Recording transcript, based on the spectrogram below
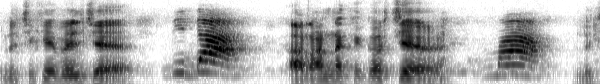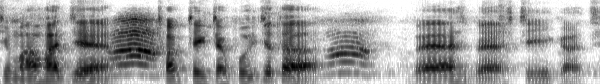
লুচি কে বেলছে? আর রান্না কে করছে? লুচি মা ভাজছে? হ্যাঁ। সব ঠিকঠাক ফুলছে তো? বেশ বেশ ঠিক আছে।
